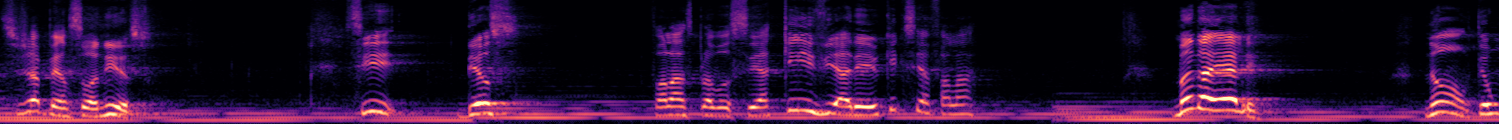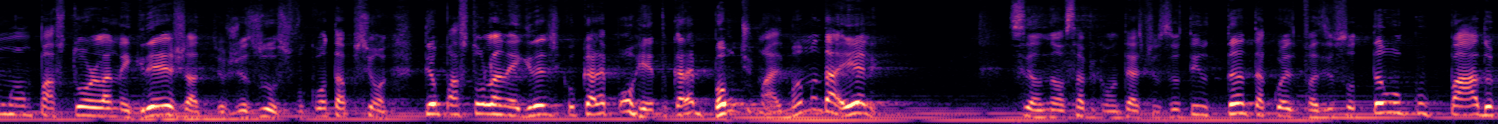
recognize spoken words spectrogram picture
Você já pensou nisso? Se Deus falasse para você: A quem enviarei? O que, que você ia falar? Manda ele. Não, tem um, um, pastor lá na igreja, Jesus, vou contar para o senhor. Tem um pastor lá na igreja que o cara é porreta, o cara é bom demais, vamos mandar ele. Senhor, não, sabe o que acontece, Jesus? Eu tenho tanta coisa para fazer, eu sou tão ocupado,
